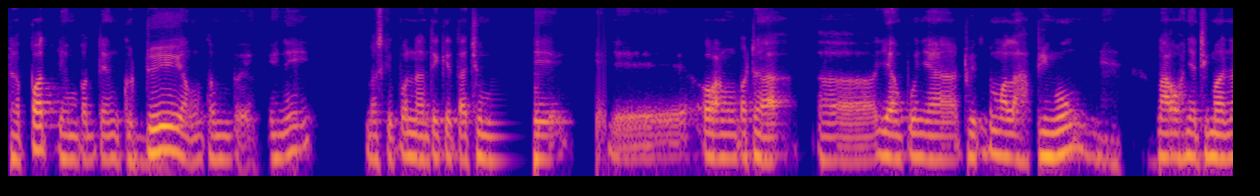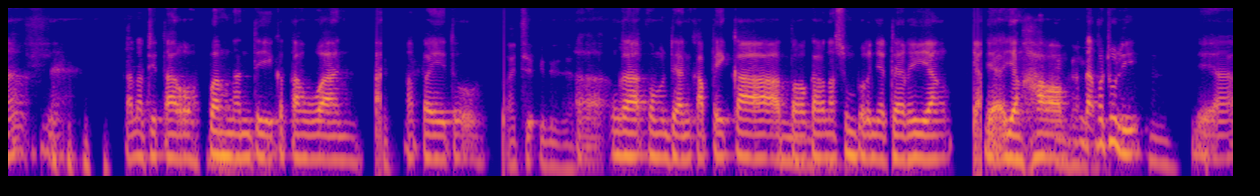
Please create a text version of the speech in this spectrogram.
dapat, yang penting gede, yang penting ini meskipun nanti kita jumpai orang pada uh, yang punya duit itu malah bingung naruhnya di mana. Karena ditaruh bank nanti ketahuan apa itu pajak gitu. Uh, enggak kemudian KPK atau hmm. karena sumbernya dari yang ya yang haram enggak peduli hmm. ya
